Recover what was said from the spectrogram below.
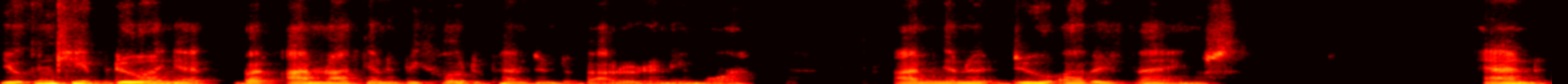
You can keep doing it, but I'm not going to be codependent about it anymore. I'm going to do other things. And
